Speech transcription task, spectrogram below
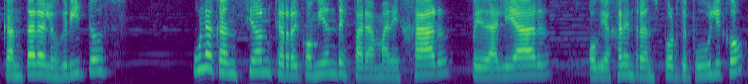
cantar a los gritos, una canción que recomiendes para manejar, pedalear, o viajar en transporte público,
